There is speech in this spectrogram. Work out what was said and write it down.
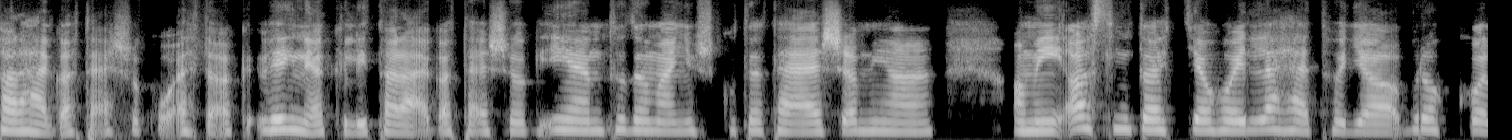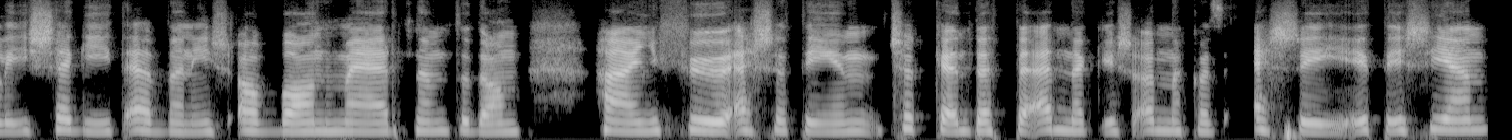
találgatások voltak, végnélküli találgatások, ilyen tudományos kutatás, ami, a, ami azt mutatja, hogy lehet, hogy a brokkoli segít ebben és abban, mert nem tudom hány fő esetén csökkentette ennek és annak az esélyét, és ilyen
